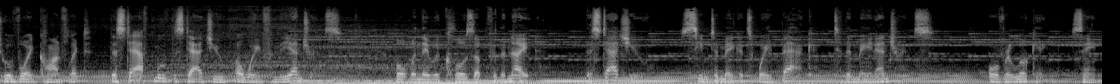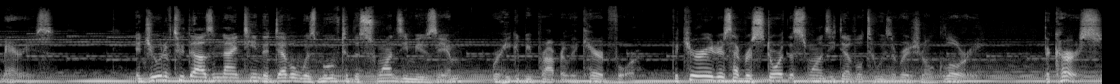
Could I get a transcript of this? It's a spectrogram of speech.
To avoid conflict, the staff moved the statue away from the entrance. But when they would close up for the night, the statue seemed to make its way back to the main entrance, overlooking St. Mary's. In June of 2019, the devil was moved to the Swansea Museum, where he could be properly cared for. The curators have restored the Swansea Devil to his original glory. The curse,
